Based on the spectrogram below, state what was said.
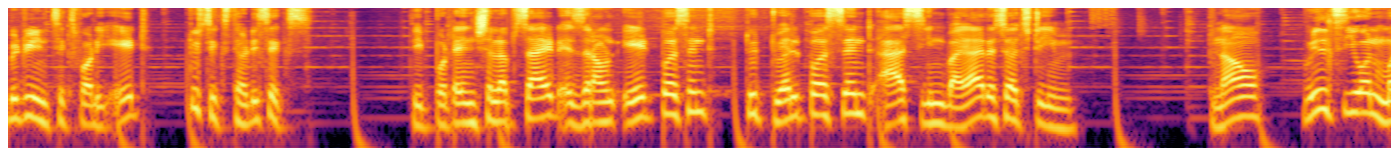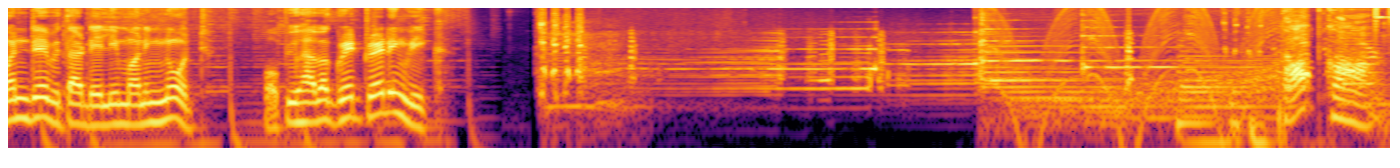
between 648 to 636. The potential upside is around 8% to 12% as seen by our research team. Now, we'll see you on Monday with our daily morning note. Hope you have a great trading week. Popcorn.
